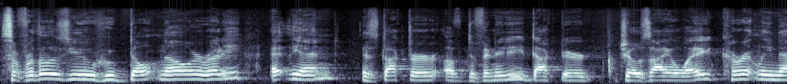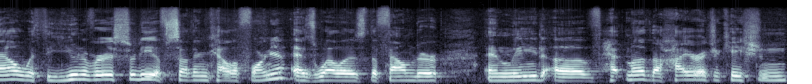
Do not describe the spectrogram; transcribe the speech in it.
So, for those of you who don't know already, at the end is Doctor of Divinity, Dr. Josiah Way, currently now with the University of Southern California, as well as the founder and lead of HETMA, the Higher Education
